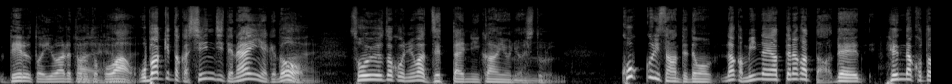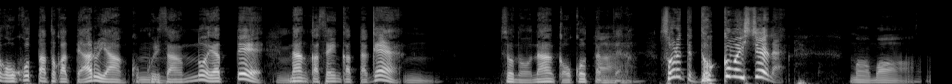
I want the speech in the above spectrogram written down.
出ると言われとるとこは、はいはいはいお化けとか信じてないんやけど、はいそういうとこには絶対に行かんようにはしとる。うんコックリさんってでも、なんかみんなやってなかった？で、変なことが起こったとかってあるやん。コックリさんのやって、うんなんかせんかったけん、うん。その、なんか起こったみたいな。はいそれってどっこも一緒やないまあまあ、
